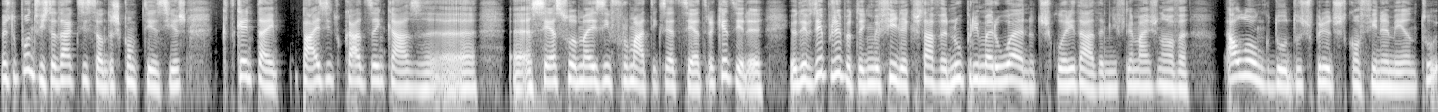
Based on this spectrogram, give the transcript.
mas do ponto de vista da aquisição das competências, que de quem tem pais educados em casa, acesso a meios informáticos, etc. Quer dizer, eu devo dizer, por exemplo, eu tenho uma filha que estava no primeiro ano de escolaridade, a minha filha mais nova, ao longo do, dos períodos de confinamento,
